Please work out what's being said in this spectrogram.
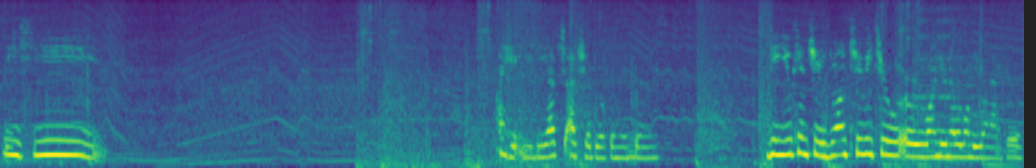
Please. I hate you, D. I, I should be open mid brains. D, you can choose. You want 2v2 or you want to do another 1v1 after this?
